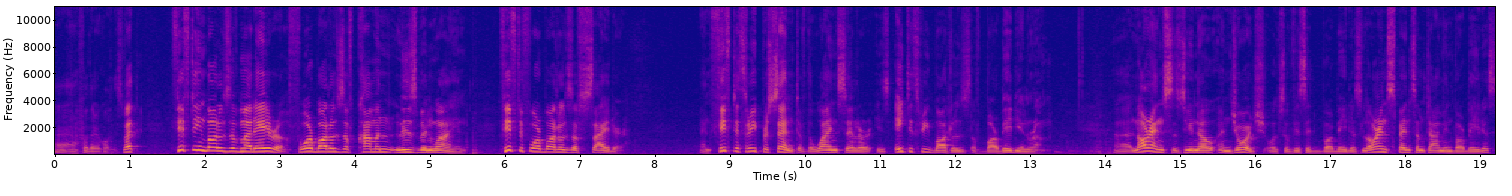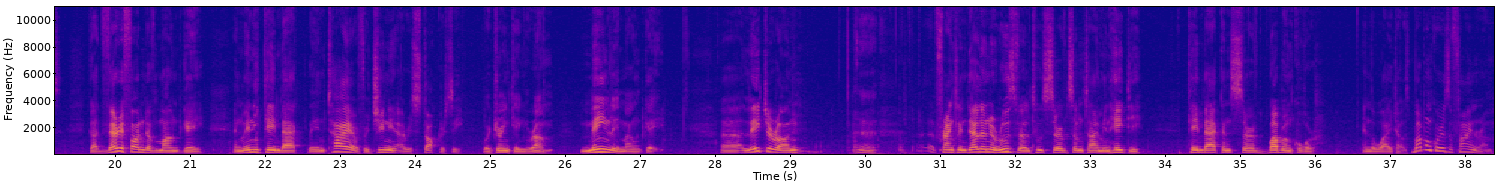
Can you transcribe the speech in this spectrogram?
uh, for their clothes. But 15 bottles of Madeira, 4 bottles of common Lisbon wine, 54 bottles of cider, and 53% of the wine cellar is 83 bottles of Barbadian rum. Uh, Lawrence, as you know, and George also visited Barbados. Lawrence spent some time in Barbados, got very fond of Mount Gay, and when he came back, the entire Virginia aristocracy were drinking rum, mainly Mount Gay. Uh, later on, uh, Franklin Delano Roosevelt, who served some time in Haiti, came back and served Barbancourt in the White House. Barbancourt is a fine rum,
